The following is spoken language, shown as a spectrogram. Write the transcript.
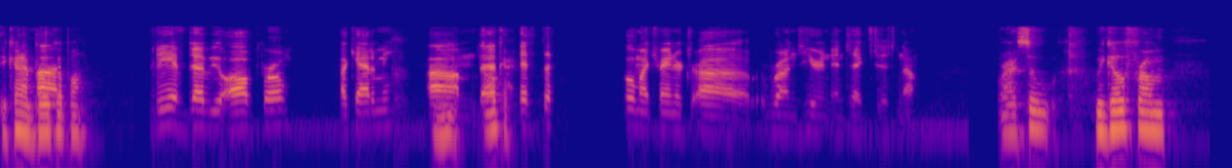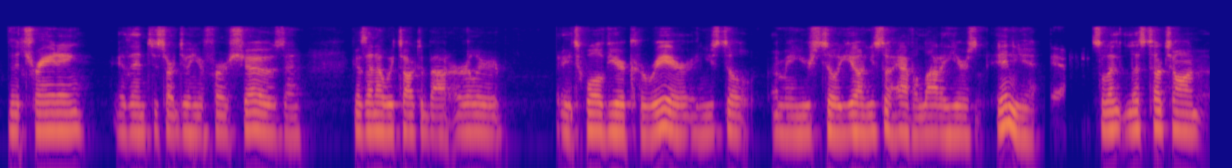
it kind of broke Uh, up on. DFW All Pro Academy. Um, that's, okay. it's the school my trainer uh, runs here in, in Texas now. Right. So we go from the training and then to start doing your first shows, and because I know we talked about earlier a 12 year career, and you still, I mean, you're still young. You still have a lot of years in you. Yeah. So let, let's touch on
